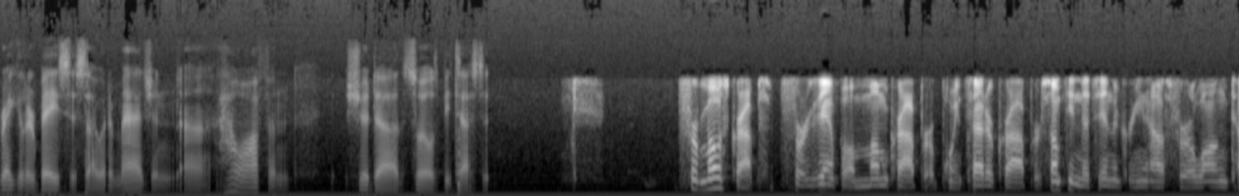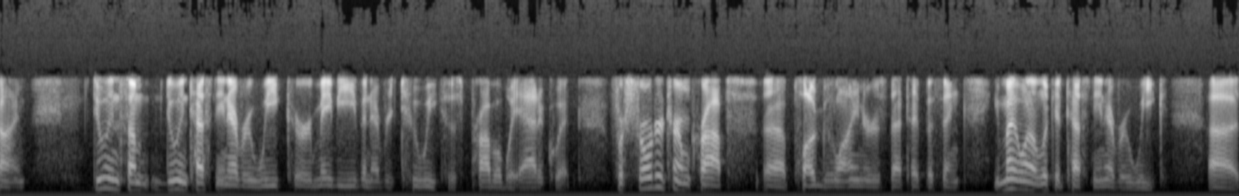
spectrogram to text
regular basis. I would imagine. Uh, how often should uh, the soils be tested? For most crops, for example, a mum crop or a poinsettia crop or something that's in the greenhouse for a long time, doing some doing testing every week or maybe even every two weeks is probably adequate. For shorter term crops, uh, plugs, liners, that type of thing, you might want to look at testing every week. Uh,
